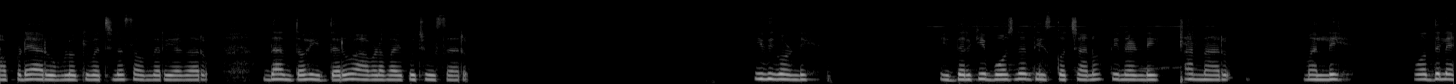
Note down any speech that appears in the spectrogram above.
అప్పుడే ఆ రూంలోకి వచ్చిన సౌందర్య గారు. దాంతో ఇద్దరూ ఆవిడ వైపు చూశారు. ఇదిగోండి. ఇద్దరికీ భోజనం తీసుకొచ్చాను తినండి అన్నారు. మళ్ళీ వద్దులే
